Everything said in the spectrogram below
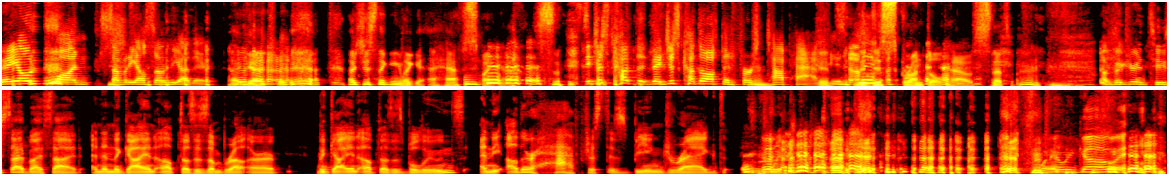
They owned one. Somebody else owned the other. I got you. I was just thinking like a half spite house. They just cut the. They just cut off the first mm. top half. You know. the disgruntled house. That's I'm picturing two side by side, and then the guy in up does his umbrella, or the guy in up does his balloons, and the other half just is being dragged. With... Where are we going?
